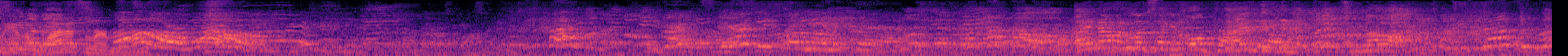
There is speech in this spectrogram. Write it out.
we have a live mermaid. Oh, I know it looks like an old dive helmet, but it's not. That's a scuba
